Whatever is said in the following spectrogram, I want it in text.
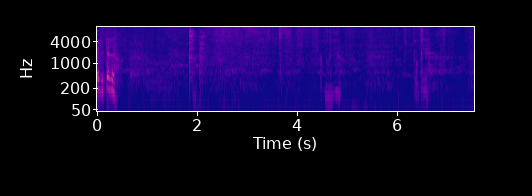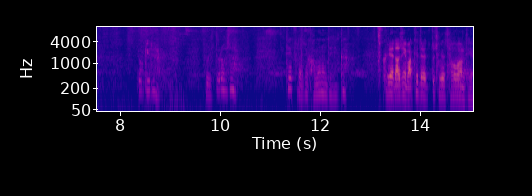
깨져, 깨져. 그만요. 여기, 여기를, 소리 뚫어서, 테이프 나중에 감아놓으면 되니까. 그래야 나중에 막히더라도 또 저기서 작업하면 돼요.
